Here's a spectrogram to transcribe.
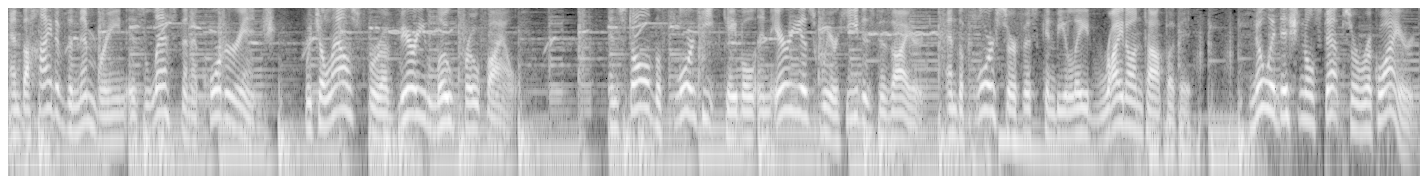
and the height of the membrane is less than a quarter inch, which allows for a very low profile. Install the floor heat cable in areas where heat is desired, and the floor surface can be laid right on top of it. No additional steps are required.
